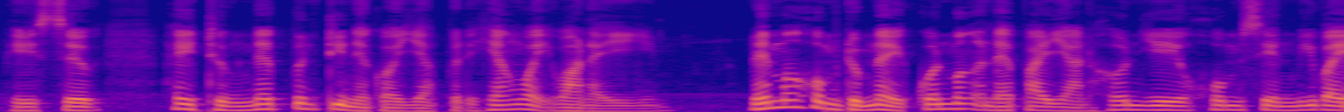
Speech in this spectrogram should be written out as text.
เพซึกให้ถึงในพื้นที่ในก็อย่าเปิดแห้งไว้ว่าไหนในเมืองห่มจุ่มในกวนเมืองอันใดไปยานเฮินเยโฮมเซนมีไว้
